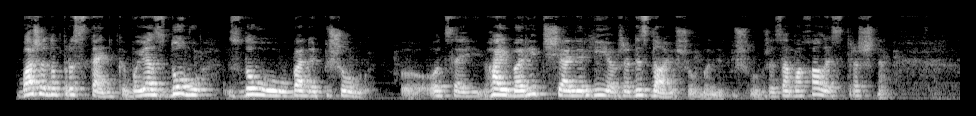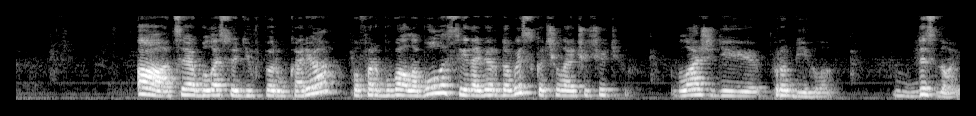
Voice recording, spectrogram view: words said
Бажано простеньке, бо я знову, знову в мене пішов оцей гайбарит, ще алергія, вже не знаю, що в мене пішло, вже замахалась страшне. А, це я була сьогодні в перукаря, пофарбувала волоси і, навірно, вискочила і чуть-чуть влажді пробігла. Не знаю.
